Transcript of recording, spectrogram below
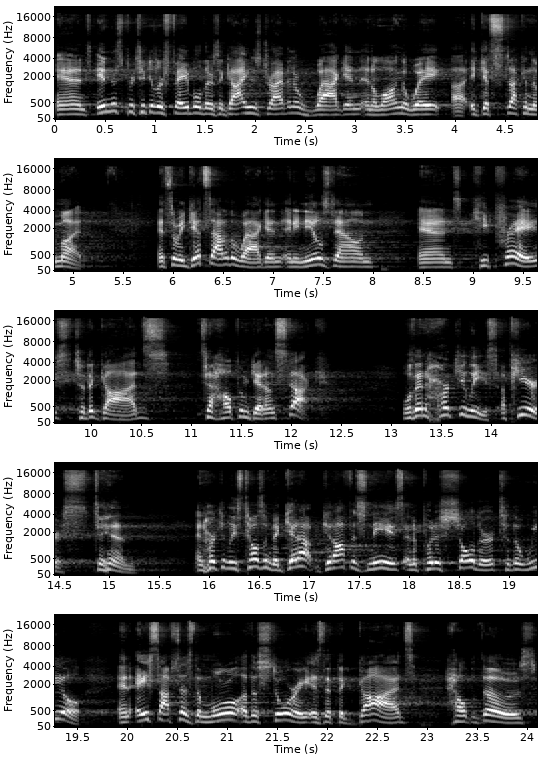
And in this particular fable, there's a guy who's driving a wagon, and along the way, uh, it gets stuck in the mud. And so he gets out of the wagon and he kneels down and he prays to the gods to help him get unstuck. Well, then Hercules appears to him and Hercules tells him to get up, get off his knees, and to put his shoulder to the wheel. And Aesop says the moral of the story is that the gods help those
